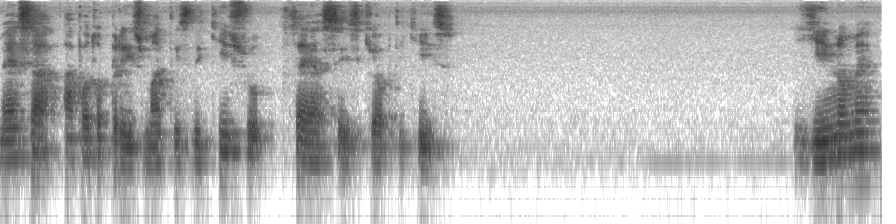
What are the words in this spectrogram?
μέσα από το πρίσμα της δικής σου θέασης και οπτικής. Γίνομαι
